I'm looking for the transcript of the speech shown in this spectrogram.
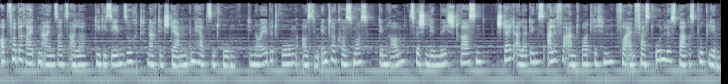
opferbereiten Einsatz aller, die die Sehnsucht nach den Sternen im Herzen trugen. Die neue Bedrohung aus dem Interkosmos, dem Raum zwischen den Milchstraßen, stellt allerdings alle Verantwortlichen vor ein fast unlösbares Problem.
